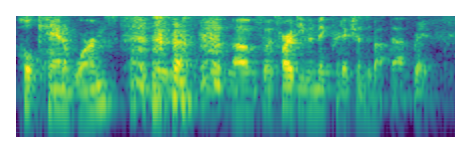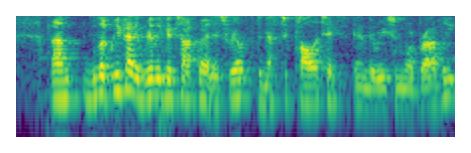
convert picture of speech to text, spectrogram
whole can of worms. Absolutely, absolutely. um, so it's hard to even make predictions about that. Right. Um, look, we've had a really good talk about Israel, domestic politics, and the region more broadly,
